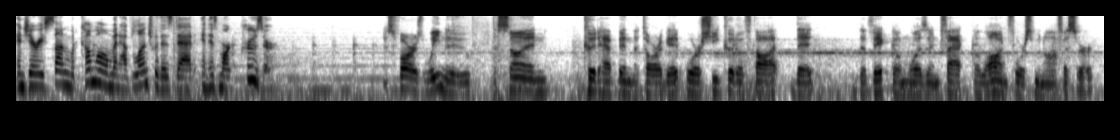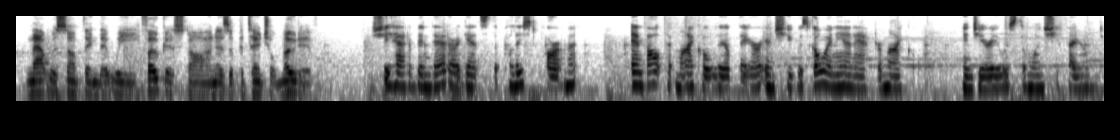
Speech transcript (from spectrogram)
and Jerry's son would come home and have lunch with his dad in his marked cruiser. As far as we knew, the son could have been the target, or she could have thought that the victim was, in fact, the law enforcement officer. And that was something that we focused on as a potential motive. She had a vendetta against the police department and thought that Michael lived there, and she was going in after Michael. And Jerry was the one she found.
